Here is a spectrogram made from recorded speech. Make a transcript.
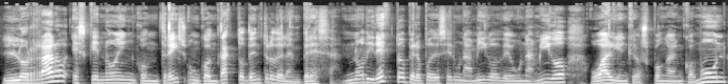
Lo raro es que no encontréis un contacto dentro de la empresa. No directo, pero puede ser un amigo de un amigo o alguien que os ponga en común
